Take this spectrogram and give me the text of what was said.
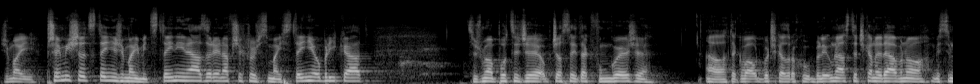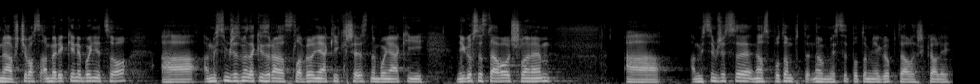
Že mají přemýšlet stejně, že mají mít stejný názory na všechno, že se mají stejně oblíkat. Což mám pocit, že občas i tak funguje, že a taková odbočka trochu. Byli u nás teďka nedávno, myslím, návštěva z Ameriky nebo něco a, a myslím, že jsme taky zrovna slavili nějaký křest nebo nějaký, někdo se stával členem a, a myslím, že se nás potom, no, mě se potom někdo ptal, říkali,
